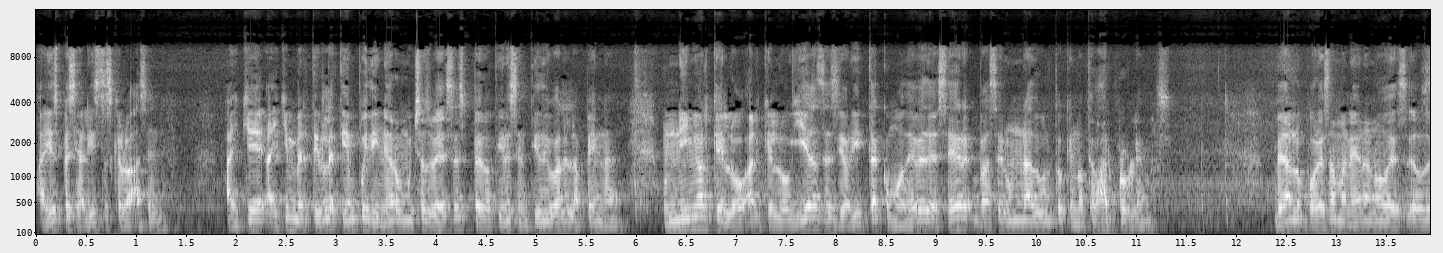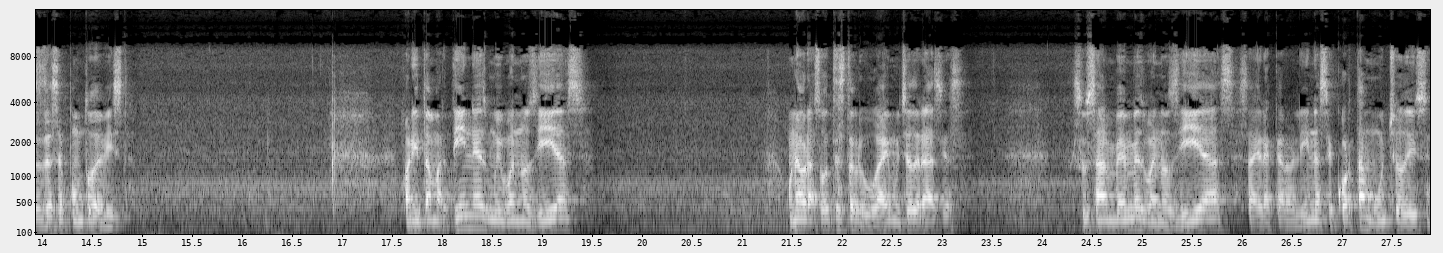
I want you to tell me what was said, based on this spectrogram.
hay especialistas que lo hacen. ¿eh? Hay que, hay que invertirle tiempo y dinero muchas veces, pero tiene sentido y vale la pena. Un niño al que, lo, al que lo guías desde ahorita como debe de ser, va a ser un adulto que no te va a dar problemas. Véanlo por esa manera, ¿no? Desde, desde ese punto de vista. Juanita Martínez, muy buenos días. Un abrazote hasta Uruguay, muchas gracias. Susan Bemes, buenos días. Zaira Carolina, se corta mucho, dice.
